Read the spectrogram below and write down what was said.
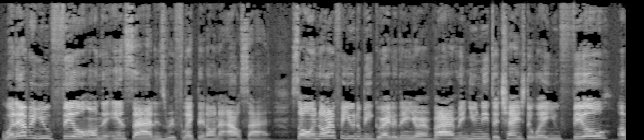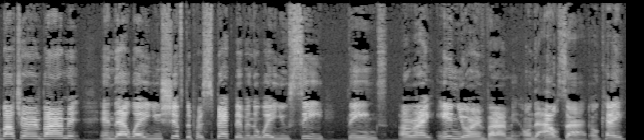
whatever you feel on the inside is reflected on the outside. So, in order for you to be greater than your environment, you need to change the way you feel about your environment. And that way, you shift the perspective and the way you see things, all right, in your environment on the outside, okay?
